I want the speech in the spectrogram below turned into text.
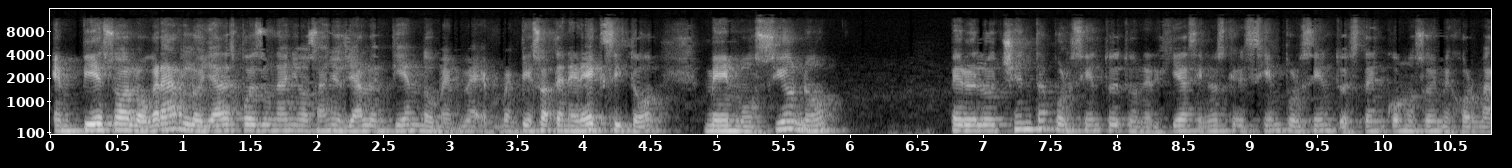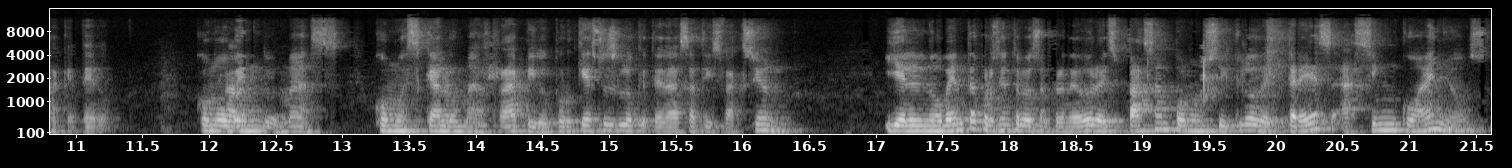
Empiezo a lograrlo, ya después de un año, dos años ya lo entiendo, me empiezo a tener éxito, me emociono pero el 80% de tu energía, si no es que el 100%, está en cómo soy mejor marketero, cómo vendo más, cómo escalo más rápido, porque eso es lo que te da satisfacción. Y el 90% de los emprendedores pasan por un ciclo de 3 a 5 años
